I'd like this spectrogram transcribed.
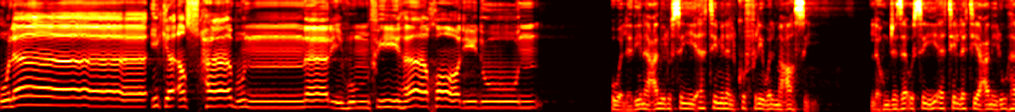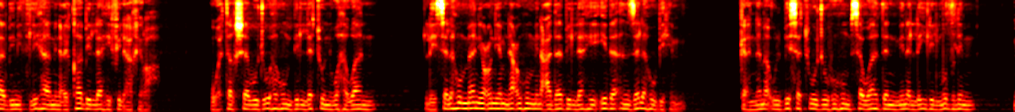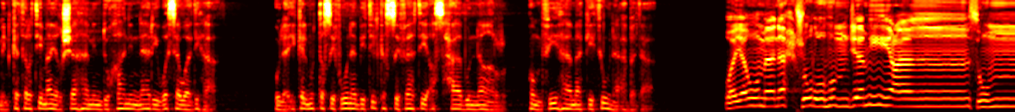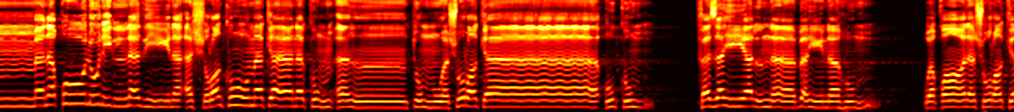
أولئك أصحاب النار هم فيها خالدون. والذين عملوا السيئات من الكفر والمعاصي. لهم جزاء السيئه التي عملوها بمثلها من عقاب الله في الآخرة. وتغشى وجوههم ذلة وهوان. ليس لهم مانع يمنعهم من عذاب الله إذا أنزله بهم. كأنما ألبست وجوههم سوادا من الليل المظلم من كثرة ما يغشاها من دخان النار وسوادها. أولئك المتصفون بتلك الصفات أصحاب النار هم فيها ماكثون أبدا. ويوم نحشرهم جميعا ثم نقول للذين أشركوا مكانكم أنتم وشركاؤكم. فزيلنا بينهم وقال شركاؤهم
